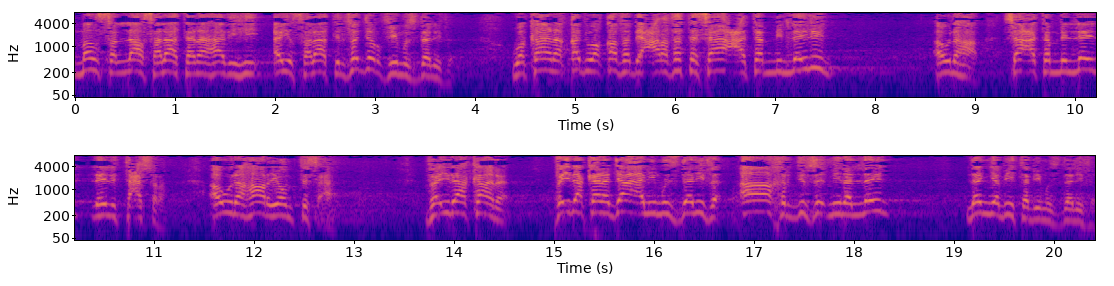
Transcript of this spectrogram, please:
من صلى صلاتنا هذه أي صلاة الفجر في مزدلفة وكان قد وقف بعرفة ساعة من ليل أو نهار ساعة من ليل ليلة عشرة أو نهار يوم تسعة. فإذا كان فإذا كان جاء لمزدلفة آخر جزء من الليل لن يبيت بمزدلفة.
